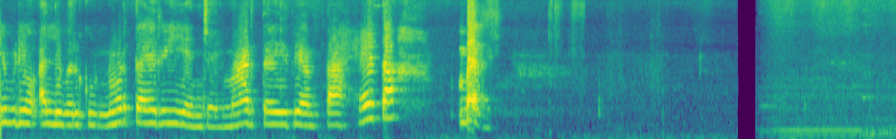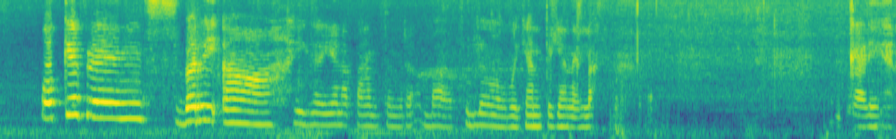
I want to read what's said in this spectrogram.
ಈ ವಿಡಿಯೋ ಅಲ್ಲಿವರೆಗೂ ನೋಡ್ತಾ ಇರಿ ಎಂಜಾಯ್ ಮಾಡ್ತಾ ಇರಿ ಅಂತ ಹೇಳ್ತಾ ಬರ್ರಿ. ಓಕೆ ಫ್ರೆಂಡ್ಸ್ ಬರ್ರಿ ಈಗ ಏನಪ್ಪ ಅಂತಂದ್ರೆ ಬಾ ಫುಲ್ಲು ಒಗ್ಯಾನ್ ಪಿಗ್ಯಾನೆಲ್ಲ ಎಲ್ಲ. ಗಾಡಿಗಾರ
